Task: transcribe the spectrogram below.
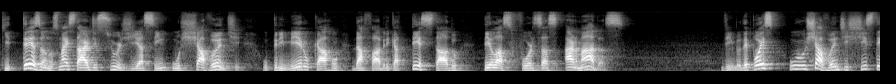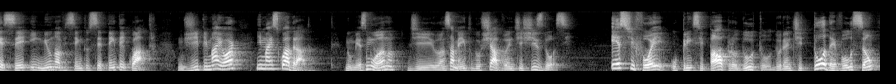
que, três anos mais tarde, surgia assim o Chavante, o primeiro carro da fábrica testado pelas Forças Armadas. Vindo depois, o Chavante XTC em 1974, um Jeep maior e mais quadrado no mesmo ano de lançamento do Chavante X12. Este foi o principal produto durante toda a evolução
